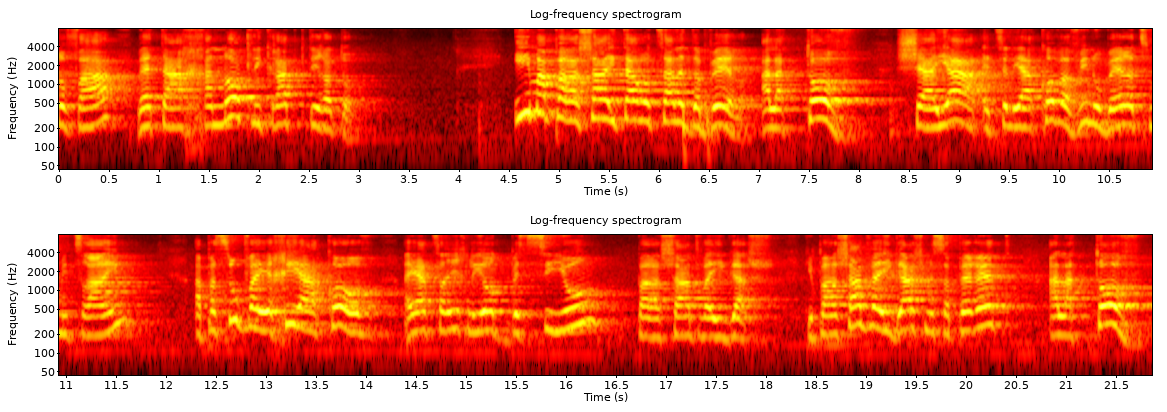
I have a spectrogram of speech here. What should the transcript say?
סופה ואת ההכנות לקראת פטירתו. אם הפרשה הייתה רוצה לדבר על הטוב שהיה אצל יעקב אבינו בארץ מצרים, הפסוק ויחי יעקב היה צריך להיות בסיום פרשת ויגש. כי פרשת ויגש מספרת על הטוב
